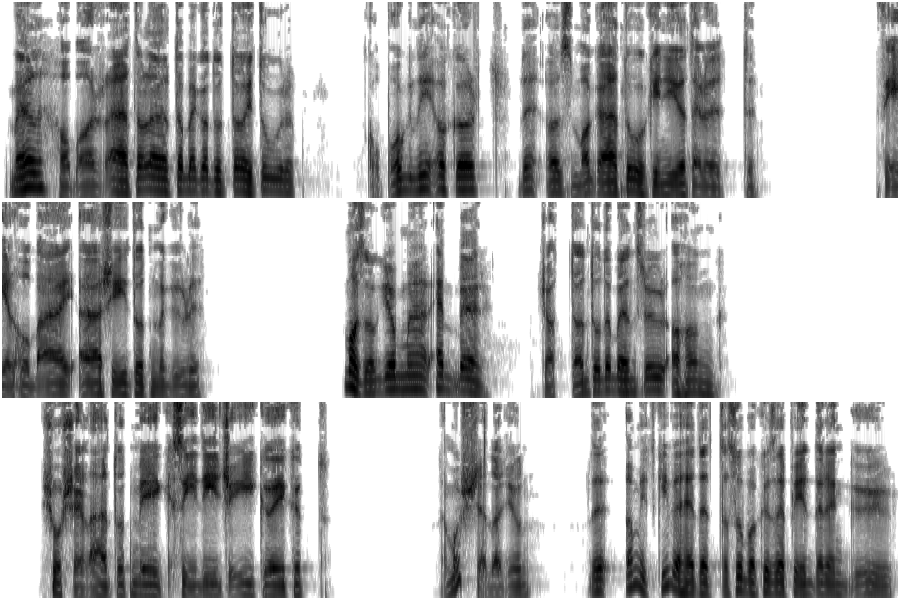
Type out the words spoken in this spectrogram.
Mel hamar rátalálta megadott ajtóra. Kopogni akart, de az magától kinyílt előtte. Félhobály ásított mögül. Mozogjon már, ember! Csattant oda bentről a hang. Sose látott még CDG kölyköt. Na most se nagyon, de amit kivehetett a szoba közepén derengő,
